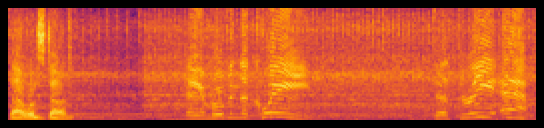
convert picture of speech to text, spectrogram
That one's done. Okay, you're moving the queen to 3F.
